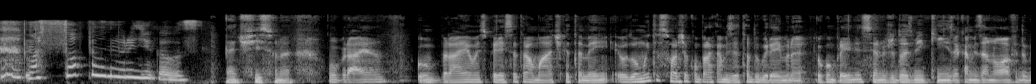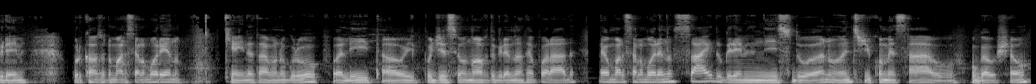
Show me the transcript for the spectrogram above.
Mas só pelo número de gols. É difícil, né? O Brian, o Brian é uma experiência traumática também. Eu dou muita sorte a comprar a camiseta do Grêmio, né? Eu comprei nesse ano de 2015 a camisa 9 do Grêmio por causa do Marcelo Moreno, que ainda tava no grupo ali e tal, e podia ser o 9 do Grêmio na temporada. Daí o Marcelo Moreno sai do Grêmio no início do ano, antes de começar o, o gauchão,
